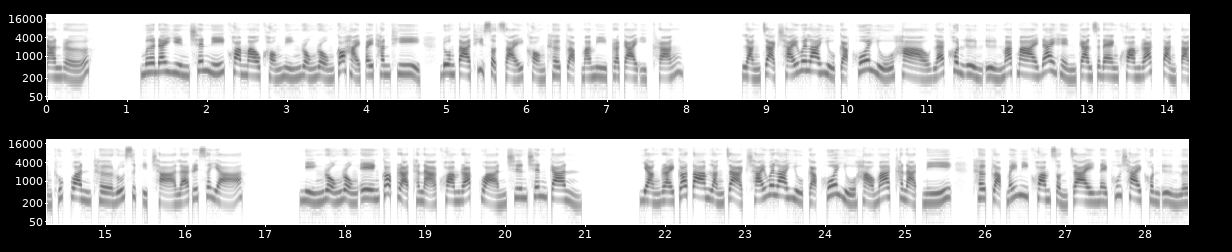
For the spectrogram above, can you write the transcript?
นานเหรอ เมื่อได้ยินเช่นนี้ความเมาของหนิงหลงหลงก็หายไปทันที ดวงตาที่สดใสของเธอกลับมามีประกายอีกครั้งหลังจากใช้เวลาอยู่กับหัวหยูหาวและคนอื่นๆ มากมายได้เห็นการแสดงความรักต่างๆ ทุกวันเธอรู้สึกอิจฉาและริษยา หนิงหลงหลงเองก็ปรารถนาความรักหวานชื่นเช่นกัน อย่างไรก็ตามหลังจากใช้เวลาอยู่กับหัวหยูห่าวมากขนาดนี้ เธอกลับไม่มีความสนใจในผู้ชายคนอื่นเล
